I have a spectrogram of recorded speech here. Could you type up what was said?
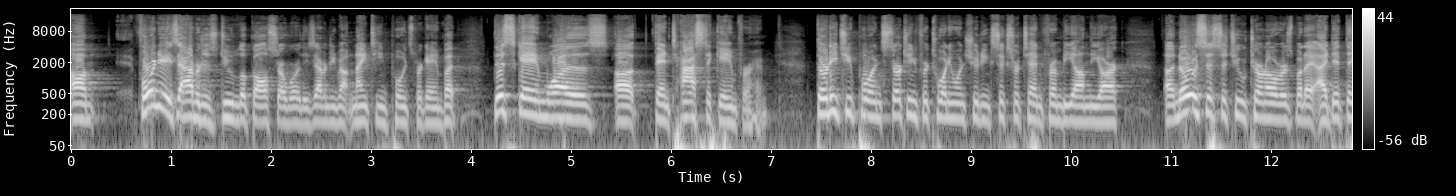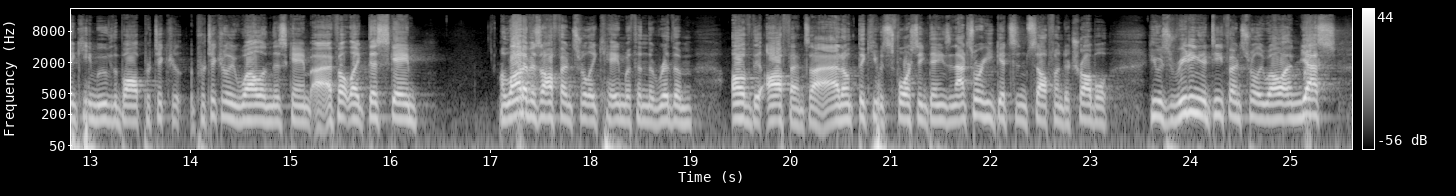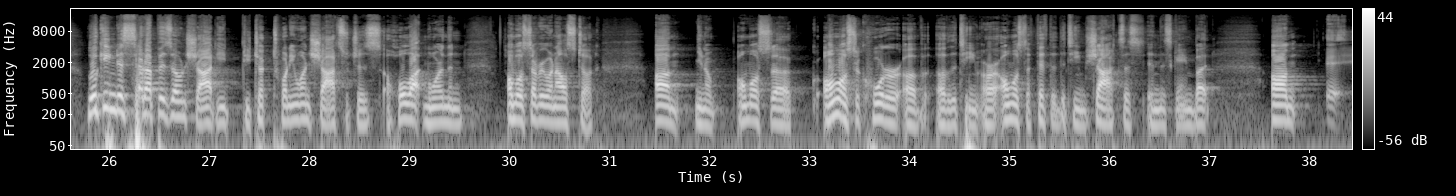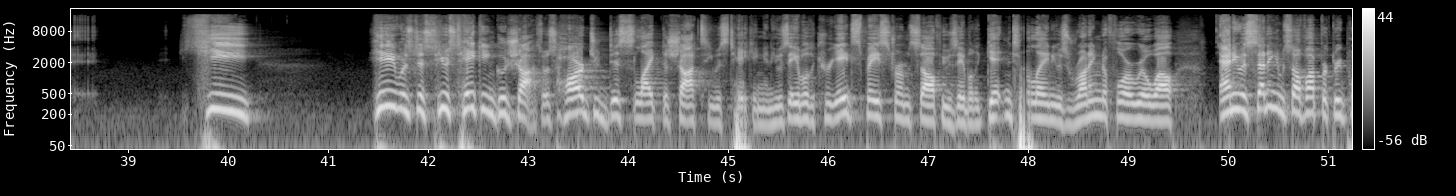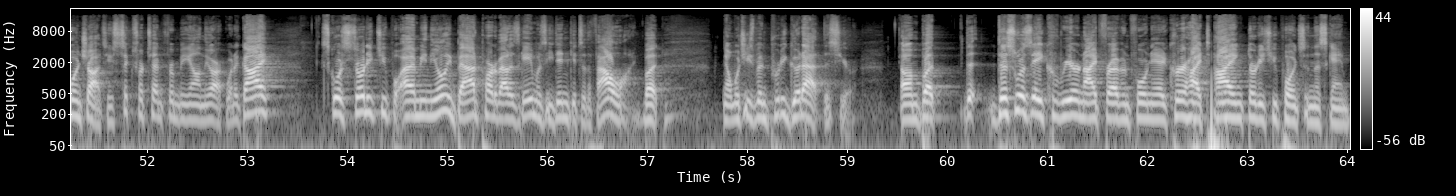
um, Fournier's averages do look All Star worthy. He's averaging about 19 points per game but this game was a fantastic game for him 32 points 13 for 21 shooting 6 for 10 from beyond the arc uh, no assists to two turnovers but I, I did think he moved the ball particular, particularly well in this game I felt like this game a lot of his offense really came within the rhythm of the offense. I, don't think he was forcing things, and that's where he gets himself into trouble. He was reading the defense really well, and yes, looking to set up his own shot. He, he took 21 shots, which is a whole lot more than almost everyone else took. Um, you know, almost a almost a quarter of, of the team, or almost a fifth of the team shots in this game. But um, he he was just he was taking good shots. It was hard to dislike the shots he was taking, and he was able to create space for himself. He was able to get into the lane. He was running the floor real well, and he was setting himself up for three point shots. He's six for ten from beyond the arc. When a guy scores thirty two points, I mean, the only bad part about his game was he didn't get to the foul line, but which he's been pretty good at this year. Um, but th- this was a career night for Evan Fournier, career high tying 32 points in this game.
